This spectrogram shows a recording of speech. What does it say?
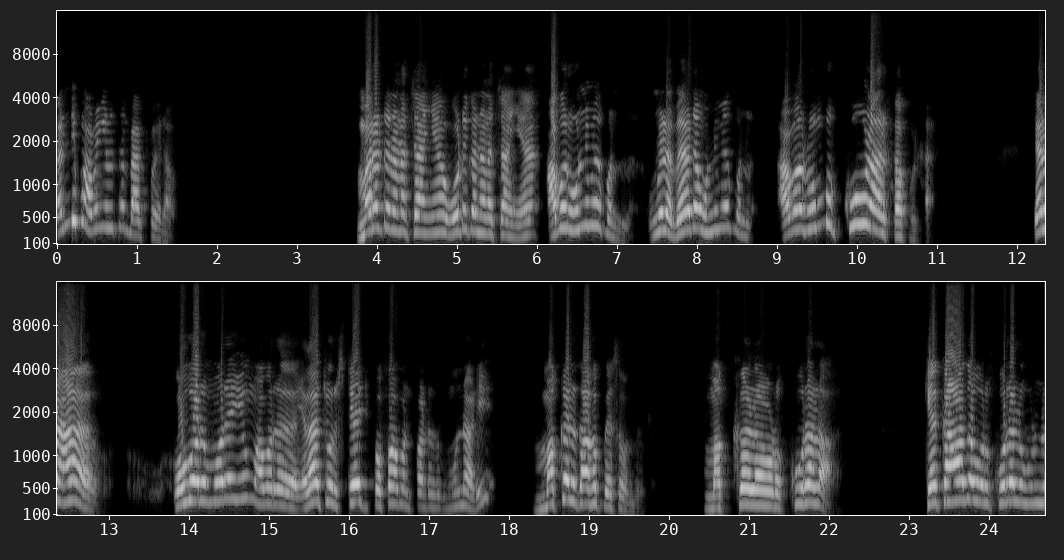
கண்டிப்பா அவங்களுக்கு தான் பேக் ஃபயர் ஆகும். மிரட்ட நினைச்சாங்க ஒடுக்க நினைச்சாங்க அவர் ஒண்ணுமே பண்ணல. உண்மையில வேடம் ஒண்ணுமே பண்ணல. அவன் ரொம்ப கூலா இருக்காப்புல ஏன்னா ஒவ்வொரு முறையும் அவர் ஏதாச்சும் ஒரு ஸ்டேஜ் பெர்ஃபார்மன்ஸ் பண்றதுக்கு முன்னாடி மக்களுக்காக பேச வந்திருக்கு மக்களோட குரலா? கேட்காத ஒரு குரல் உள்ள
